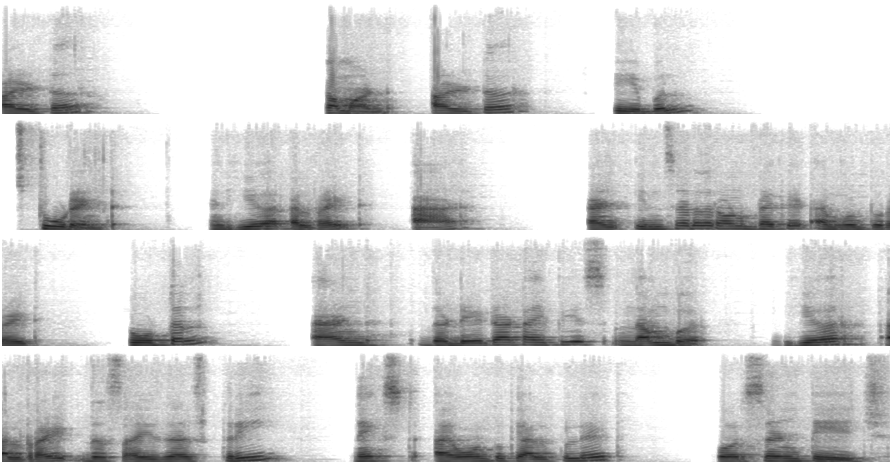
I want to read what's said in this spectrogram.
alter command alter table student. And here I'll write add. And inside the round bracket I'm going to write total. And the data type is number. Here I'll write the size as 3 next I want to calculate percentage.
